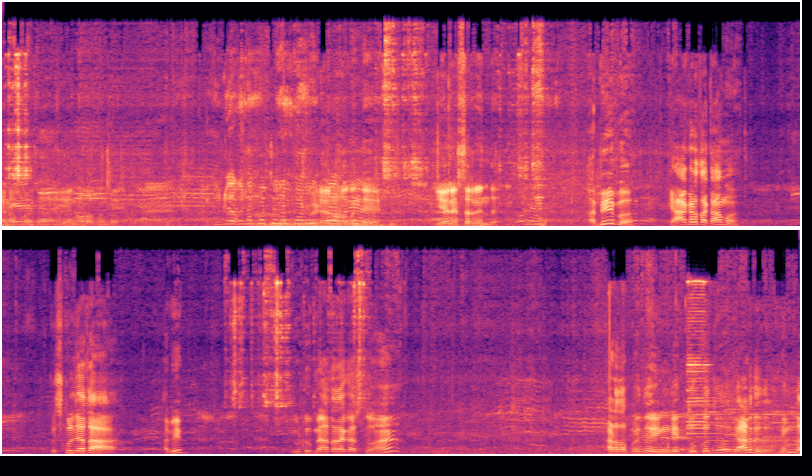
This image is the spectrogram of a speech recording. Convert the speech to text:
ಏನಪ್ಪ ಏನು ನೋಡೋಕೆ ಬಂದೆ? ವಿಡಿಯೋ ನೋಡೋಕೆ ಬಂದೆ. ಏನು ಹೆಸರು ನಿಂದು? ಹಬೀಬ್ ಕ್ಯಾ ಕಡ್ತಾ ಕಾಮ? ಸ್ಕೂಲ್ ಜಾತಾ? ಹಬೀಬ್ ಯೂಟ್ಯೂಬ್ ಮೇಲೆ ಆತದ ಅಸ್ತು ಹಾಂ? ಆಡ್ದಪ್ಪ ಇದು ಹಿಂಗೆ ತೂಕದ್ದು ಯಾರ್ದು ನಿಮ್ದ?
